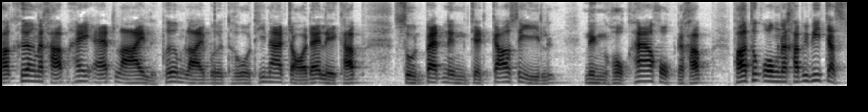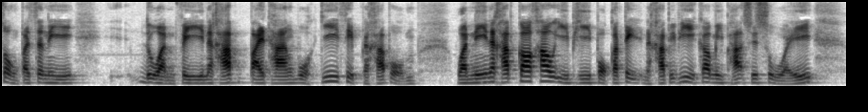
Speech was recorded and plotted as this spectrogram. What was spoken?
พักเครื่องนะครับให้แอดไลน์หรือเพิ่มไลน์เบอร์โทรที่หน้าจอได้เลยครับ 0817941656 นะครับพระทุกองค์นะครับพี่ๆจัดส่งไปรษณีย์ด่วนฟรีนะครับปลายทางบวก 20 นะครับผม วันนี้นะครับก็เข้า EP ปกตินะครับ พี่ๆก็มีพระสวยๆ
